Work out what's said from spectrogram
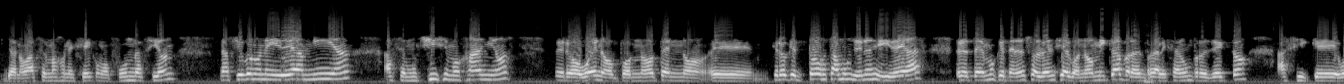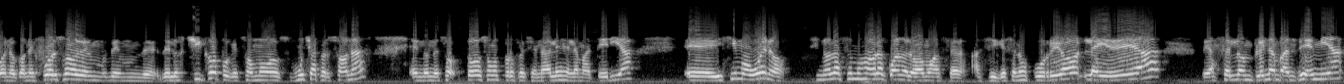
ya no va a ser más ONG, como fundación. Nació con una idea mía hace muchísimos años, pero bueno, por no, ten, no eh, creo que todos estamos llenos de ideas, pero tenemos que tener solvencia económica para realizar un proyecto, así que bueno, con esfuerzo de, de- de- de los chicos, porque somos muchas personas, en donde so- todos somos profesionales en la materia, eh, dijimos, bueno, si no lo hacemos ahora, ¿cuándo lo vamos a hacer? Así que se nos ocurrió la idea de hacerlo en plena pandemia,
